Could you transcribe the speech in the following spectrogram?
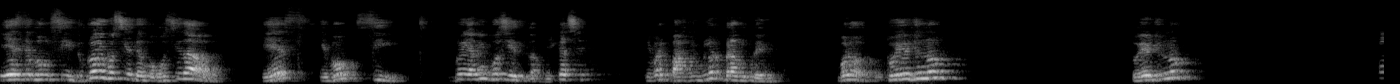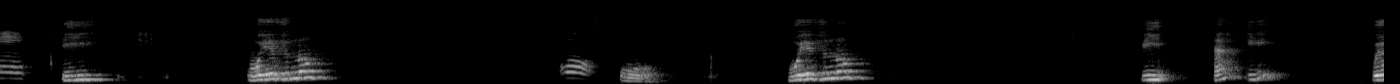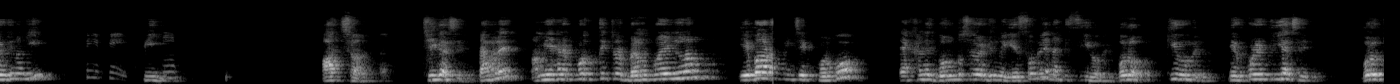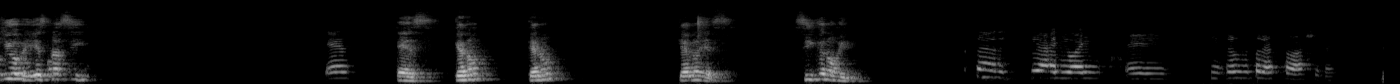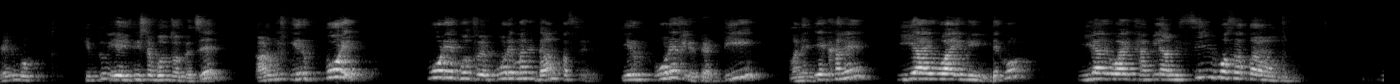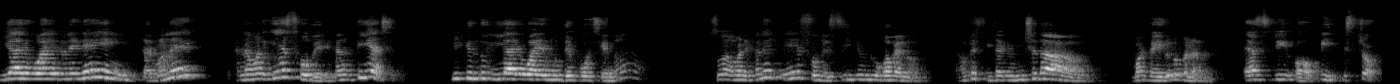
এস এবং সি দুটোই বসিয়ে দেবো বসিয়ে দাও। এস এবং সি দুটোই আমি বসিয়ে দিলাম ঠিক আছে? এবার বাকিগুলোর ব্রাউন করে বলো তো এর জন্য? তো এর জন্য টি ও এর জন্য? ও। ও ও এর জন্য? পি হ্যাঁ কি কি ও জন্য কি পি আচ্ছা ঠিক আছে। তাহলে আমি এখানে প্রত্যেকটা ব্রাউন করে নিলাম। এবার আমি চেক করব এখানে দন্ত স্বরের জন্য এস হবে নাকি সি হবে। বলো কি হবে? এরপরে টি আছে। বলো কি হবে? এস না সি এস এস কেন? কেন? কেন এস সি কেন হয়নি স্যার এ আই ওয়াই এই তিনটার ভিতর একটা আসে নাই ভেরি গুড কিন্তু এই জিনিসটা বলতে হবে যে, কারণ এর পরে পরে বলতে হবে, পরে মানে ডান পাশে। এর পরের লেটারটি মানে এখানে ইআই ওয়াই নেই। দেখো ইআই ওয়াই থাকলে আমি সি বসাতাম ইআই ওয়াই এখানে নেই, তার মানে এখানে আমার এস হবে, এখানে টি আছে। টি কিন্তু ইআই ওয়াই এর মধ্যে পড়ছে না। সো আমার এখানে এস হবে সি কিন্তু হবে না। তাহলে সিটাকে মুছে দাও। আমার হয়ে গেল বানানা S T O P stop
